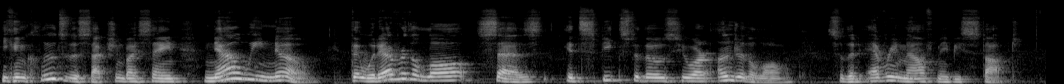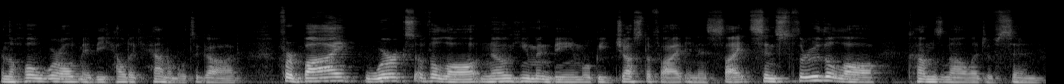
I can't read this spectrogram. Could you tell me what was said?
He concludes this section by saying, Now we know that whatever the law says, it speaks to those who are under the law, so that every mouth may be stopped and the whole world may be held accountable to God. For by works of the law, no human being will be justified in his sight, since through the law comes knowledge of sin.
